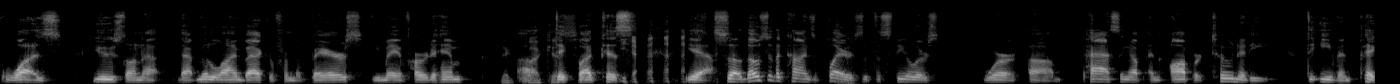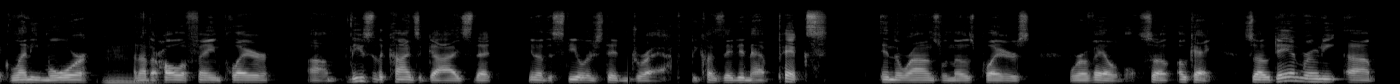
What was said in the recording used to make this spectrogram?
was used on that, that middle linebacker from the Bears. You may have heard of him. Dick Uh, Butkus. Yeah. yeah. So those are the kinds of players that the Steelers were um, passing up an opportunity to even pick. Lenny Moore, Mm. another Hall of Fame player. Um, these are the kinds of guys that you know the Steelers didn't draft because they didn't have picks in the rounds when those players were available. So okay, so Dan Rooney um,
